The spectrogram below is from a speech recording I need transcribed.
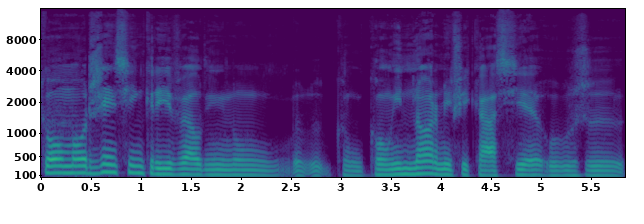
com uma urgência incrível e num, com, com enorme eficácia, os uh,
